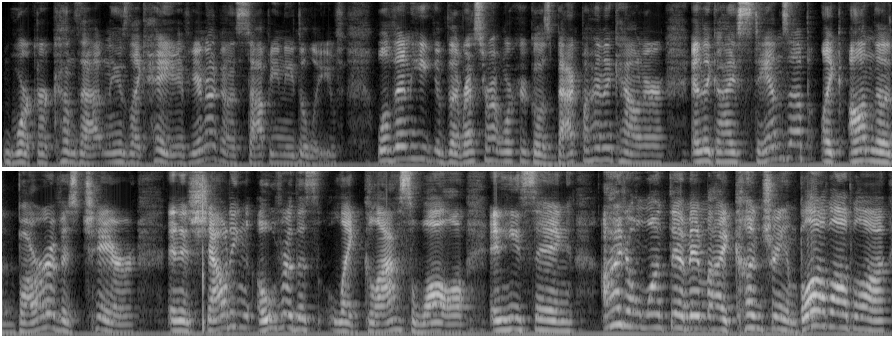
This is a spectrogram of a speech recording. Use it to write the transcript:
worker comes out and he's like, "Hey, if you're not going to stop, you need to leave." Well, then he the restaurant worker goes back behind the counter and the guy stands up like on the bar of his chair and is shouting over this like glass wall and he's saying, "I don't want them in my country" and blah blah blah.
